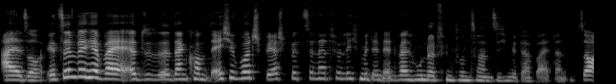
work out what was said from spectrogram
also, jetzt sind wir hier bei, äh, dann kommt EchoBot, Speerspitze natürlich mit in etwa 125 Mitarbeitern. So,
